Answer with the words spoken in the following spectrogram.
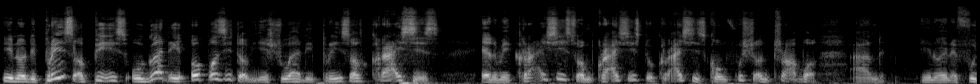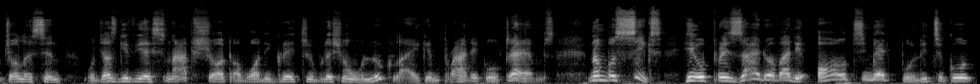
you know, the Prince of Peace will get the opposite of Yeshua, the Prince of Crisis. It'll be crisis from crisis to crisis, confusion, trouble, and you know, in a future lesson, we'll just give you a snapshot of what the Great Tribulation will look like in practical terms. Number six, he will preside over the ultimate political,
